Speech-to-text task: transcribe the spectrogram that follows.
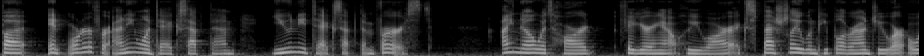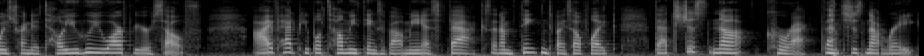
But in order for anyone to accept them, you need to accept them first. I know it's hard figuring out who you are, especially when people around you are always trying to tell you who you are for yourself. I've had people tell me things about me as facts, and I'm thinking to myself, like, that's just not correct. That's just not right.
